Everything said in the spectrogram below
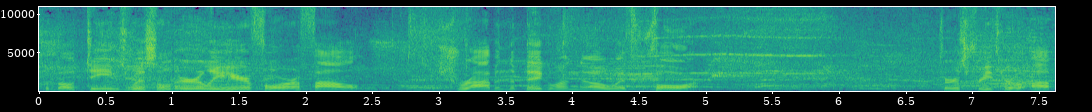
So both teams whistled early here for a foul. Schrauben, the big one, though, with four. First free throw up.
